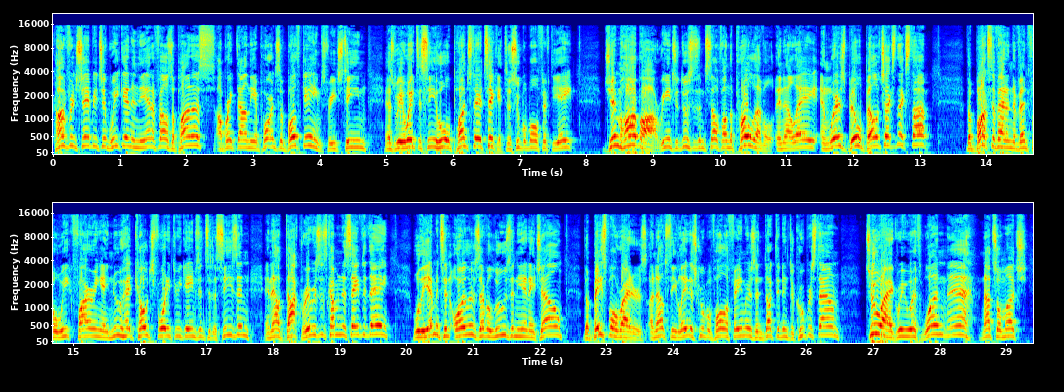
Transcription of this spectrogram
Conference championship weekend in the NFL is upon us. I'll break down the importance of both games for each team as we await to see who will punch their ticket to Super Bowl 58. Jim Harbaugh reintroduces himself on the pro level in LA. And where's Bill Belichick's next stop? The Bucks have had an eventful week, firing a new head coach 43 games into the season, and now Doc Rivers is coming to save the day. Will the Edmonton Oilers ever lose in the NHL? The baseball writers announced the latest group of Hall of Famers inducted into Cooperstown. Two I agree with. One, eh, not so much.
